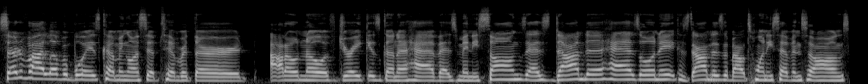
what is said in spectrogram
Certified Lover Boy is coming on September 3rd. I don't know if Drake is going to have as many songs as Donda has on it because Donda's about 27 songs.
